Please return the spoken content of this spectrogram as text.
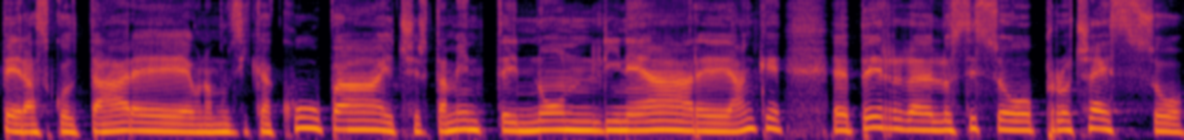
per ascoltare. È una musica cupa e certamente non lineare, anche eh, per lo stesso processo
